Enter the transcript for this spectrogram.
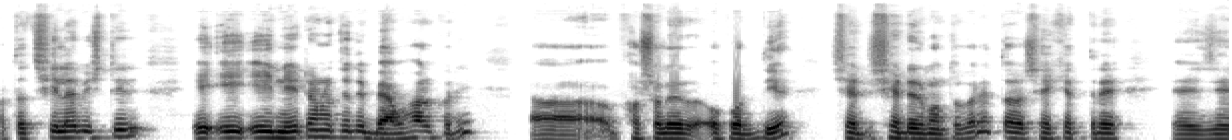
অর্থাৎ শিলাবৃষ্টির এই এই নেট আমরা যদি ব্যবহার করি ফসলের ওপর দিয়ে শেড শেডের মতো করে, তো সেই ক্ষেত্রে এই যে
